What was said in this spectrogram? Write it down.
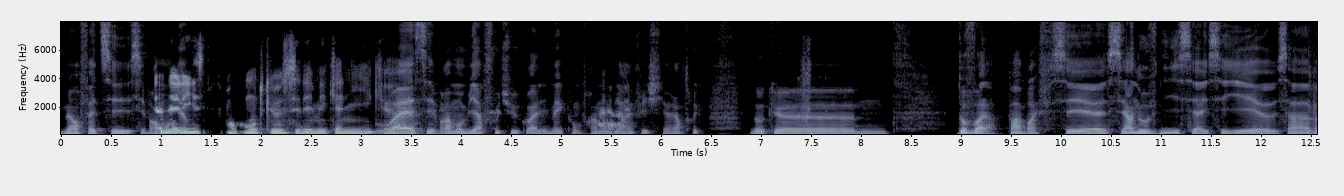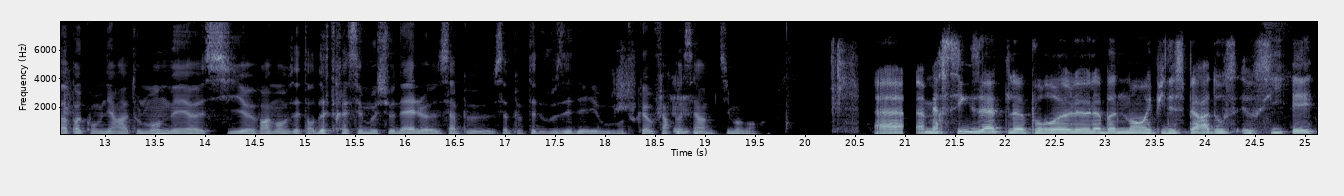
mais en fait, c'est, c'est vraiment. Analyse, tu te rends compte que c'est des mécaniques. Euh. Ouais, c'est vraiment bien foutu, quoi. Les mecs ont vraiment bien réfléchi à leur truc. Donc, euh, donc voilà, enfin bref, c'est euh, un ovni, c'est à essayer, euh, ça va pas convenir à tout le monde, mais euh, si vraiment vous êtes en détresse émotionnelle, ça peut ça peut peut-être vous aider ou en tout cas vous faire passer mmh un petit moment. merci Xat pour l'abonnement et puis Desperados aussi et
